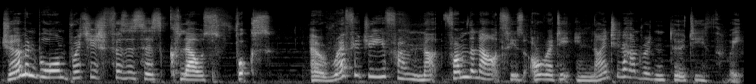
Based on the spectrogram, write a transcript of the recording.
German born British physicist Klaus Fuchs, a refugee from, from the Nazis already in 1933.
